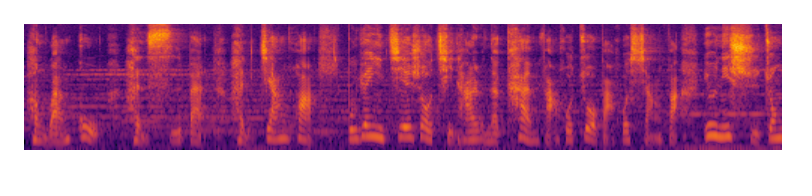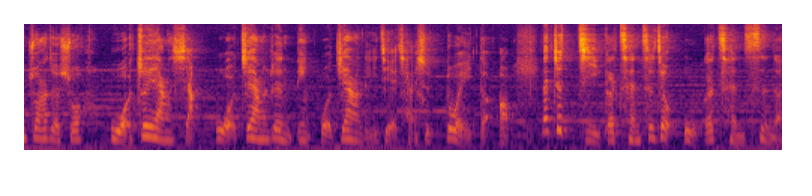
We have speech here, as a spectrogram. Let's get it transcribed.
很顽固、很死板、很僵化，不愿意接受其他人的看法或做法或想法，因为你始终抓着说。我这样想，我这样认定，我这样理解才是对的哦。那这几个层次，这五个层次呢？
